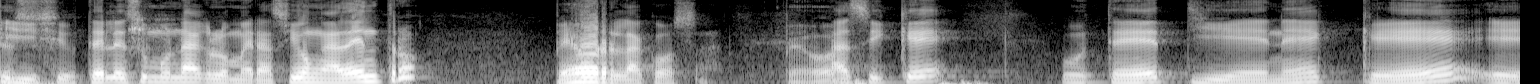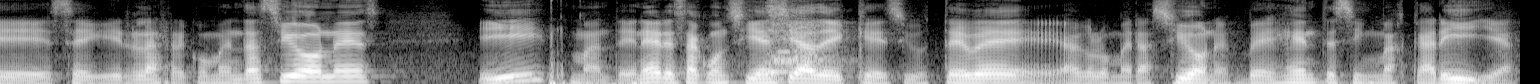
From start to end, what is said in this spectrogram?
Y si usted le suma una aglomeración adentro, peor la cosa. Así que usted tiene que eh, seguir las recomendaciones y mantener esa conciencia de que si usted ve aglomeraciones, ve gente sin mascarilla,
